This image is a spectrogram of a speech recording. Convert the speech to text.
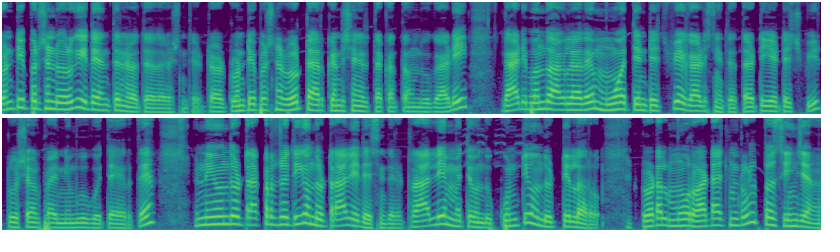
ಟ್ವೆಂಟಿ ಪರ್ಸೆಂಟ್ವರೆಗೂ ಇದೆ ಅಂತಲೇ ಹೇಳ್ತಾ ಇದ್ದಾರೆ ಸ್ನೇಹಿತರೆ. ಟ್ವೆಂಟಿ ಪರ್ಸೆಂಟ್ವರೆಗೂ ಟೈರ್ ಕಂಡೀಷನ್ ಇರ್ತಕ್ಕಂಥ ಒಂದು ಗಾಡಿ. ಗಾಡಿ ಆಗಲೇ ಆಗಲಾರದೆ ಮೂವತ್ತೆಂಟು ಎಚ್ ಪಿ ಗಾಡಿ ಸ್ನೇಹಿತರೆ thirty eight H P two seven five ನಿಮಗೂ ಗೊತ್ತೇ ಇರುತ್ತೆ. ಇನ್ನು ಈ ಒಂದು ಟ್ರ್ಯಾಕ್ಟರ್ ಜೊತೆಗೆ ಒಂದು ಟ್ರಾಲಿ ಇದೆ ಸ್ನೇಹಿತರೆ ಟ್ರಾಲಿ ಮತ್ತು ಒಂದು ಕುಂಟಿ, ಒಂದು ಟಿಲ್ಲರು ಟೋಟಲ್ ಮೂರು ಅಟ್ಯಾಚ್ಮೆಂಟ್ಗಳು ಪ್ಲಸ್ ಇಂಜನ್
